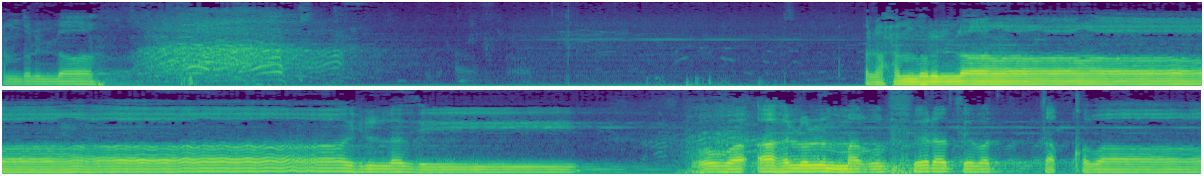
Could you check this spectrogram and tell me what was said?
الحمد لله. الحمد لله الذي هو أهل المغفرة والتقوى.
